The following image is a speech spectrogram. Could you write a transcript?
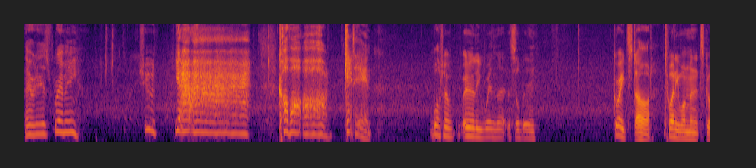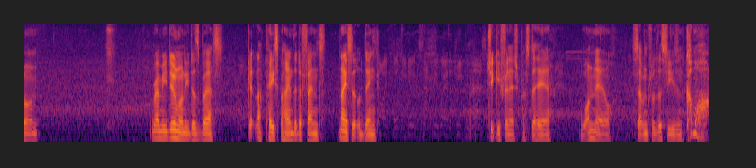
There it is, Remy. Shoot. Yeah! Come on! Get in! What a early win that this will be. Great start. 21 minutes gone. Remy doing what he does best. Get that pace behind the defence. Nice little dink. Cheeky finish past to here. 1 0. Seventh of the season. Come on!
